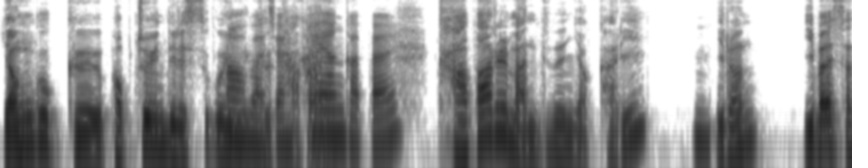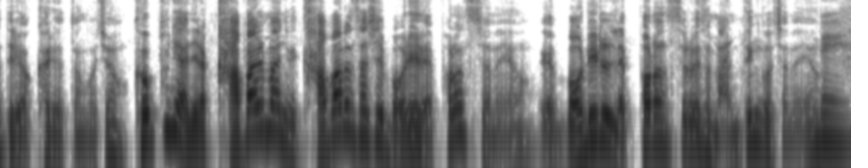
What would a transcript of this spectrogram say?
영국 그 법조인들이 쓰고 있는 어그 맞아. 가발, 하얀 가발. 가발을 만드는 역할이 음. 이런 이발사들의 역할이었던 거죠. 그것뿐이 아니라 가발만 가발은 사실 머리의 reference잖아요. 그러니까 머리를 reference로 해서 만든 거잖아요. 네.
